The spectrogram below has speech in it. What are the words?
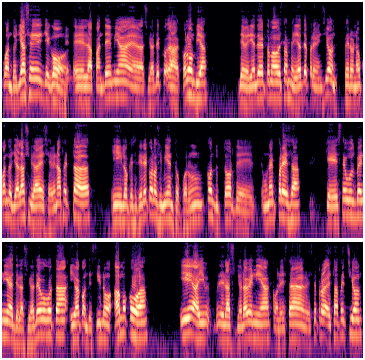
cuando ya se llegó eh, la pandemia a la ciudad de a Colombia, deberían de haber tomado estas medidas de prevención, pero no cuando ya las ciudades se ven afectadas y lo que se tiene conocimiento por un conductor de una empresa que este bus venía desde la ciudad de Bogotá, iba con destino a Mocoa y ahí eh, la señora venía con esta, este, esta afección,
